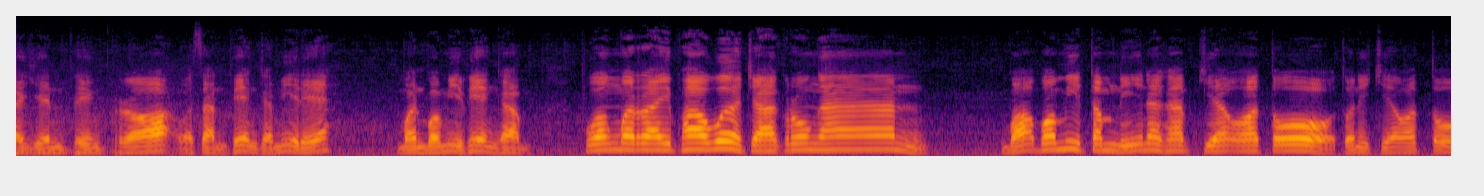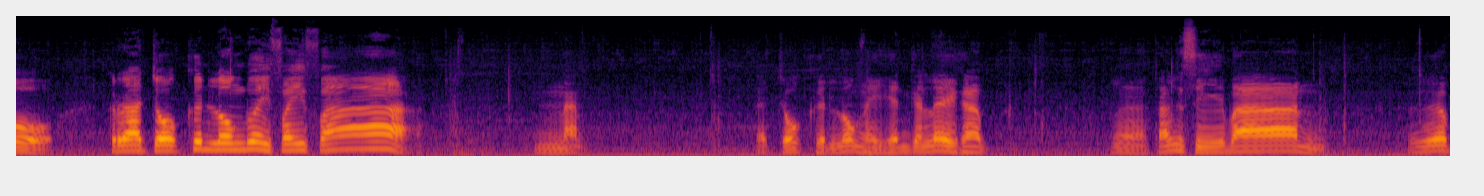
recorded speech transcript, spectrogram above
ร์เย็นเพลงเพราะว่าสั่นเพลงก็มีเด้มันบ่มีเพลงครับ พวงมาลัยพาวเวอร์จากโรงงาน เบาะบ่มีตำหนินะครับ เกียร์ออโต้ตัวนี้เกียร์ออโต้กระจกขึ้นลงด้วยไฟฟ้า นั่นกระจกขึ้นลงให้เห็นกันเลยครับทั้งสี่บานเอือบ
